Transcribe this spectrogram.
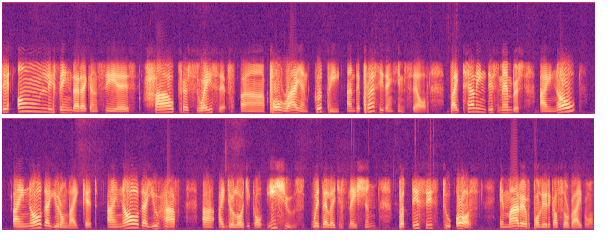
the only thing that I can see is how persuasive uh, Paul Ryan could be and the president himself by telling these members, I know, I know that you don't like it. I know that you have uh, ideological issues with the legislation, but this is to us a matter of political survival.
